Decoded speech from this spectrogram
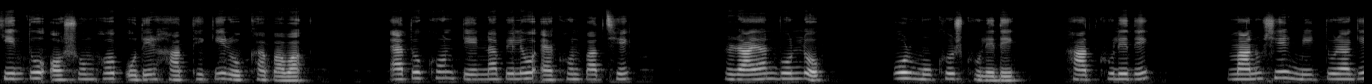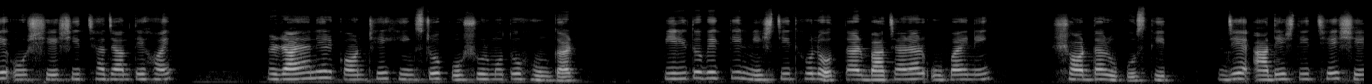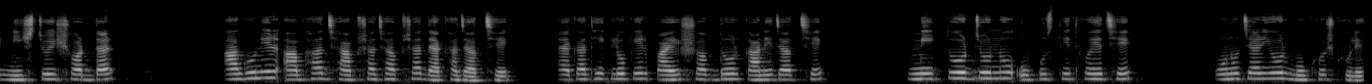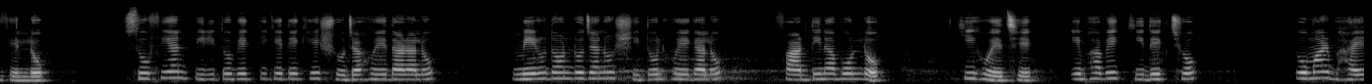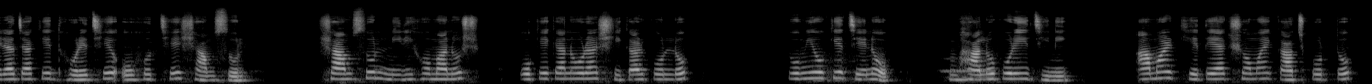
কিন্তু অসম্ভব ওদের হাত থেকে রক্ষা পাওয়া। এতক্ষণ টের না পেলেও এখন পাচ্ছে। রায়ান বলল, ওর মুখোশ খুলে দে, হাত খুলে দে। মানুষের মৃত্যুর আগে ওর শেষ ইচ্ছা জানতে হয়। রায়ানের কণ্ঠে হিংস্র পশুর মতো হুঙ্কার। পীড়িত ব্যক্তির নিশ্চিত হলো তার বাঁচার উপায় নেই। সর্দার উপস্থিত। যে আদেশ দিচ্ছে সে নিশ্চয়ই সর্দার। আগুনের আভা ঝাপসা ঝাপসা দেখা যাচ্ছে। একাধিক লোকের পায়ের শব্দ কানে যাচ্ছে। মৃত্যুর জন্য উপস্থিত হয়েছে অনুচারী ওর মুখোশ খুলে ফেলল। সুফিয়ান পীড়িত ব্যক্তিকে দেখে সোজা হয়ে দাঁড়াল। মেরুদণ্ড যেন শীতল হয়ে গেল। ফারদিনা বলল, কি হয়েছে? এভাবে কি দেখছ? তোমার ভাইরা যাকে ধরেছে ও হচ্ছে শামসুল। শামসুল নিরীহ মানুষ, ওকে কেন ওরা স্বীকার করল? তুমি ওকে চেনো, ভালো করেই চিনি। আমার খেতে এক সময় কাজ করতো,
